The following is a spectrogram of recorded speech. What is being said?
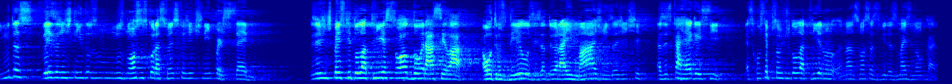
E muitas vezes a gente tem ídolos nos nossos corações que a gente nem percebe. Às vezes a gente pensa que idolatria é só adorar, sei lá, a outros deuses, adorar imagens. A gente às vezes carrega esse, essa concepção de idolatria no, nas nossas vidas, mas não, cara.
